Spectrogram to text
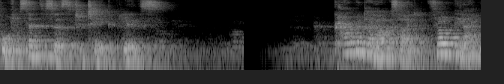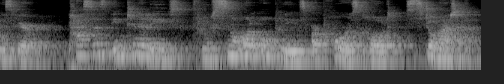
photosynthesis to take place. Carbon dioxide from the atmosphere passes into the leaves through small openings or pores called stomata.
